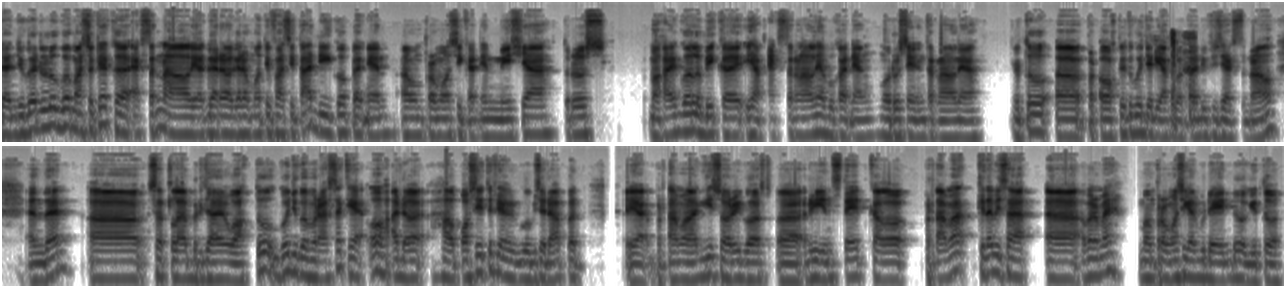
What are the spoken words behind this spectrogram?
Dan juga dulu gue masuknya ke eksternal ya gara-gara motivasi tadi gue pengen uh, mempromosikan Indonesia. Terus makanya gue lebih ke yang eksternalnya bukan yang ngurusin internalnya itu uh, waktu itu gue jadi anggota divisi eksternal. And then uh, setelah berjalan waktu gue juga merasa kayak oh ada hal positif yang gue bisa dapet. Ya pertama lagi sorry gue uh, reinstate kalau pertama kita bisa uh, apa namanya mempromosikan budaya Indo gitu.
